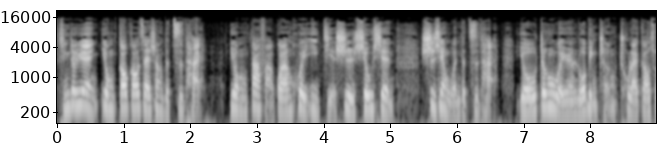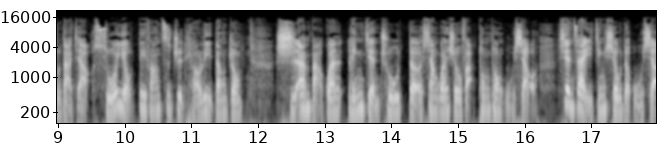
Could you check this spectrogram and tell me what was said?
行政院用高高在上的姿态。用大法官会议解释修宪释宪文的姿态，由政务委员罗秉成出来告诉大家，所有地方自治条例当中食安把关零检出的相关修法，通通无效。现在已经修的无效。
